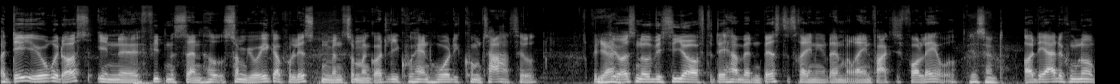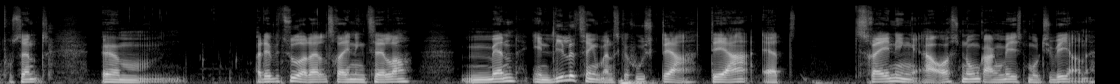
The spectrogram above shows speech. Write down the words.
Og det er i øvrigt også en øh, fitness-sandhed, som jo ikke er på listen, men som man godt lige kunne have en hurtig kommentar til. Fordi Ja. det er også noget, vi siger ofte, det her med den bedste træning, er den, man rent faktisk får lavet. Det er sandt. Og det er det 100 procent. Øhm, og det betyder, at al træning tæller. Men en lille ting, man skal huske der, det er, at træning er også nogle gange mest motiverende,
